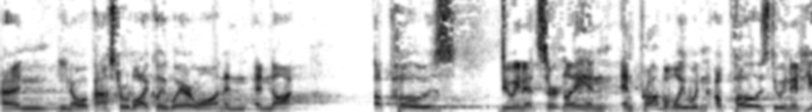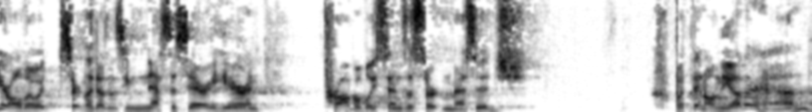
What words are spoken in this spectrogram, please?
And, you know, a pastor would likely wear one and, and not oppose doing it certainly and, and probably wouldn't oppose doing it here, although it certainly doesn't seem necessary here and probably sends a certain message. But then on the other hand,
